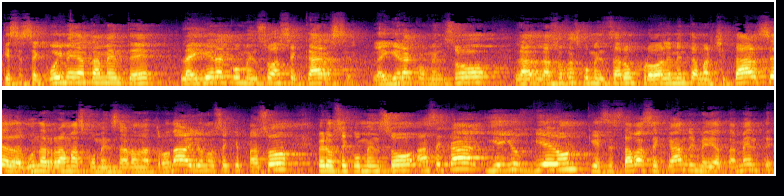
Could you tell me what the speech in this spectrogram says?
que se secó inmediatamente, la higuera comenzó a secarse. La higuera comenzó, las hojas comenzaron probablemente a marchitarse, algunas ramas comenzaron a tronar, yo no sé qué pasó, pero se comenzó a secar y ellos vieron que se estaba secando inmediatamente.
